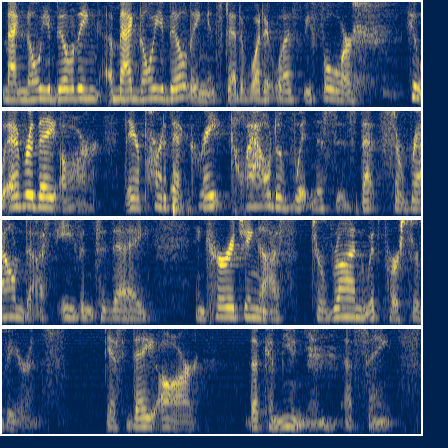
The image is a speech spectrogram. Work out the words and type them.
Magnolia building, a Magnolia building instead of what it was before. Whoever they are, they are part of that great cloud of witnesses that surround us even today, encouraging us to run with perseverance. Yes, they are the communion of saints.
